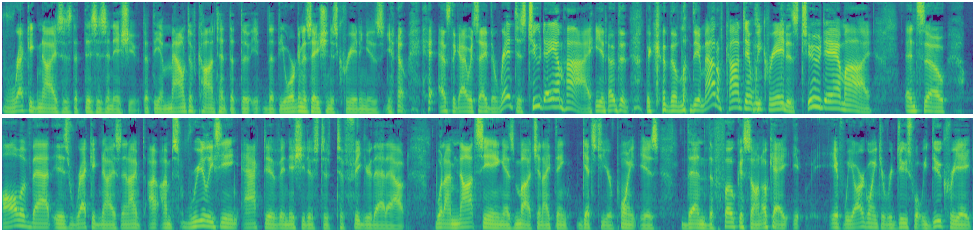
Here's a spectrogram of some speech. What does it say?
recognizes that this is an issue that the amount of content that the that the organization is creating is you know as the guy would say the rent is too damn high you know the the the, the amount of content we create is too damn high and so all of that is recognized, and I'm I'm really seeing active initiatives to to figure that out. What I'm not seeing as much, and I think gets to your point, is then the focus on okay, it, if we are going to reduce what we do create,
